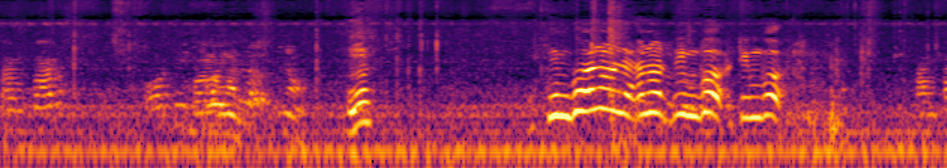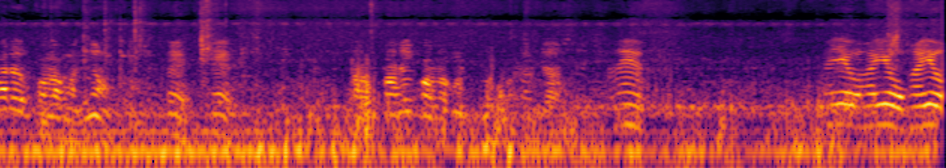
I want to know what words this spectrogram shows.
Tampar. No. Tampar kolongan. Nyo. Eh, eh. Pokoknya dasa. Ayo. Ayo, ayo, ayo.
